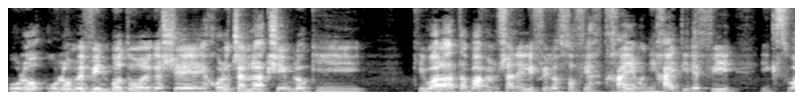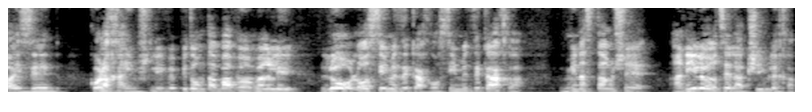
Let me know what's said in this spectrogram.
הוא לא, הוא לא מבין באותו רגע שיכול להיות שאני לא אקשיב לו, כי, כי וואלה, אתה בא ומשנה לי פילוסופיית חיים, אני חייתי לפי XYZ כל החיים שלי, ופתאום אתה בא ואומר לי, לא, לא עושים את זה ככה, עושים את זה ככה. מן הסתם שאני לא ארצה להקשיב לך.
